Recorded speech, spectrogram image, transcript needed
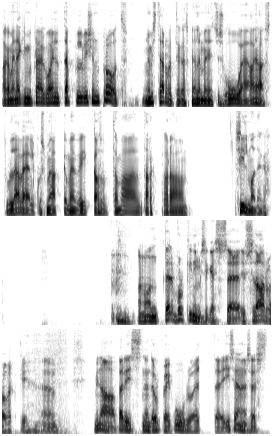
aga me nägime praegu ainult Apple Vision Prod, no mis te arvate, kas me oleme nüüd siis uue ajastu lävel, kus me hakkame kõik kasutama tarkvara silmadega? On, on terve hulk inimesi, kes äh, just seda arvavadki. Äh, mina päris nende hulka ei kuulu, et äh, iseenesest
